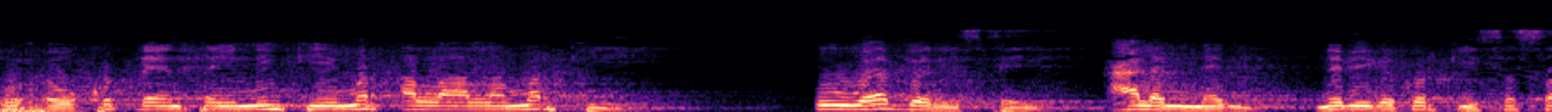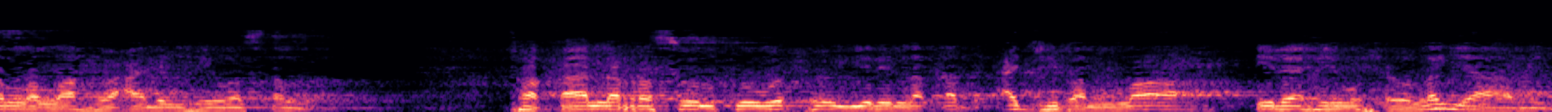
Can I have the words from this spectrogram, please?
Wuxuu ku dheentay ninkii mar allaala markii uu waabariistay cala alnebi nebiga korkiisa sala allahu calayhi wasalam faqaala rasuulku wuxuu yidhi laqad cajiba allah ilaahay wuxuu la yaabay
